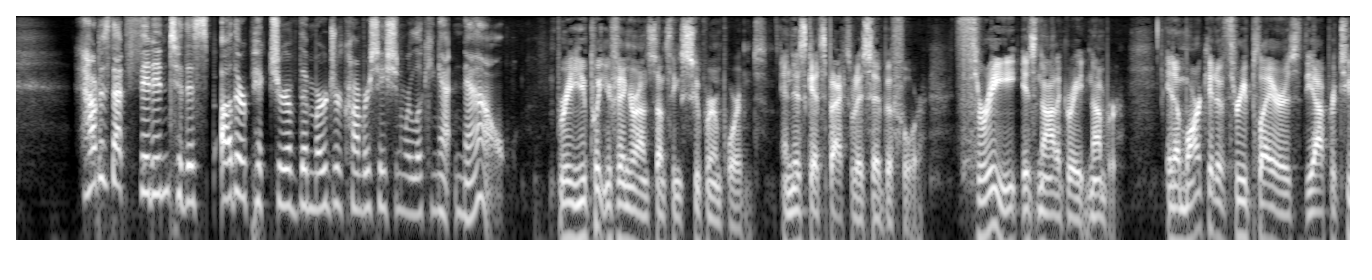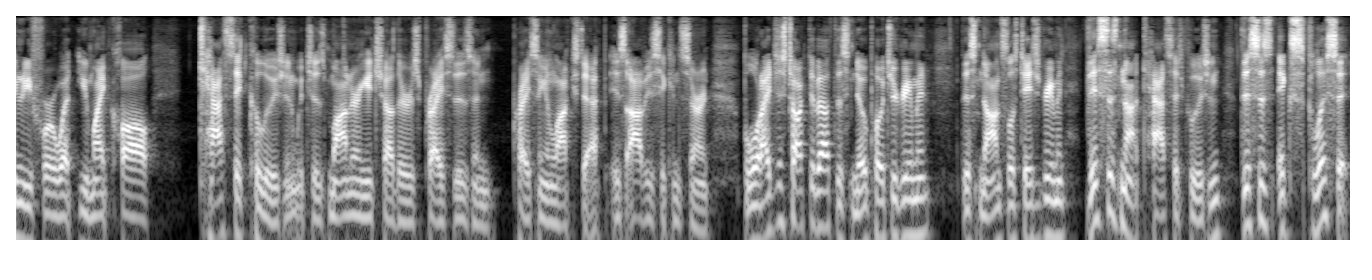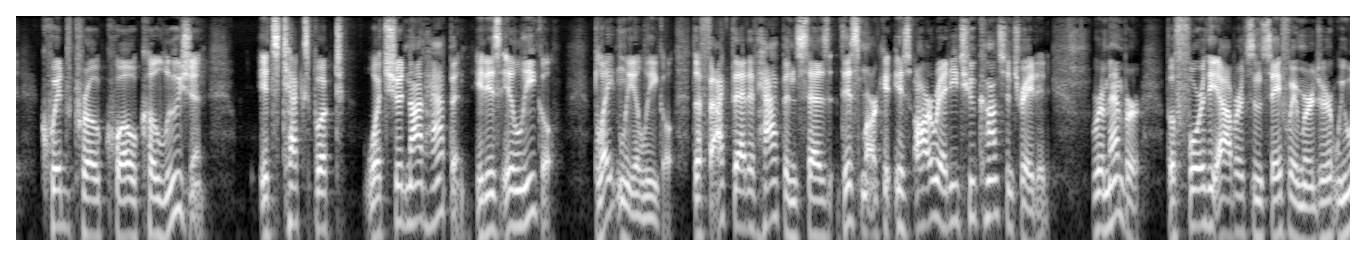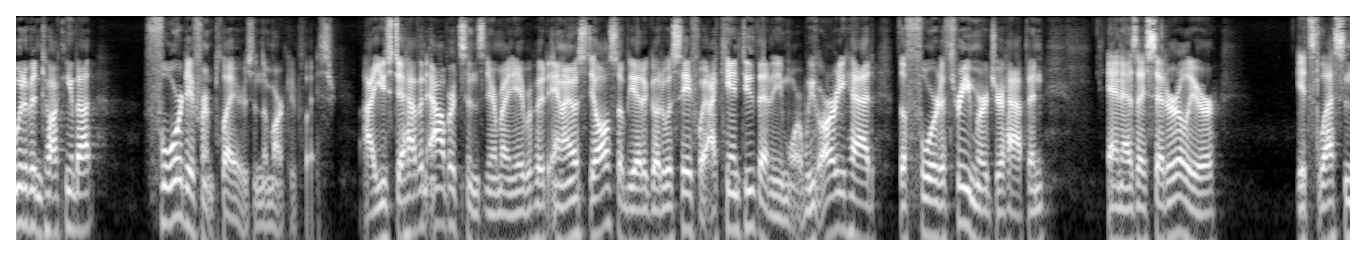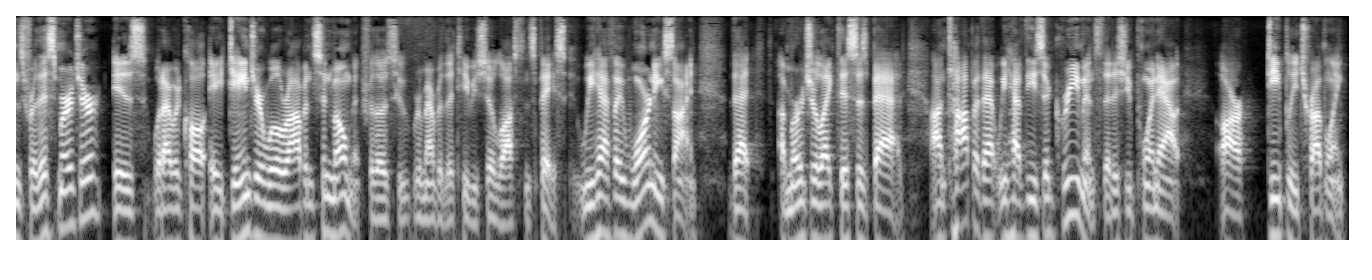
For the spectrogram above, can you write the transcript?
how does that fit into this other picture of the merger conversation we're looking at now? Bree, you put your finger on something super important. And this gets back to what I said before. Three is not a great number in a market of three players, the opportunity for what you might call tacit collusion, which is monitoring each other's prices and pricing in lockstep, is obviously a concern. But what I just talked about, this no poach agreement, this non solicitation agreement, this is not tacit collusion. This is explicit quid pro quo collusion. It's textbooked what should not happen. It is illegal, blatantly illegal. The fact that it happens says this market is already too concentrated. Remember, before the Albertson Safeway merger, we would have been talking about four different players in the marketplace. I used to have an Albertsons near my neighborhood, and I used to also be able to go to a Safeway. I can't do that anymore. We've already had the four to three merger happen. And as I said earlier, its lessons for this merger is what I would call a danger Will Robinson moment for those who remember the TV show Lost in Space. We have a warning sign that a merger like this is bad. On top of that, we have these agreements that, as you point out, are deeply troubling.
